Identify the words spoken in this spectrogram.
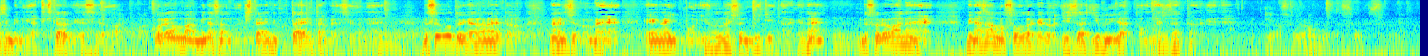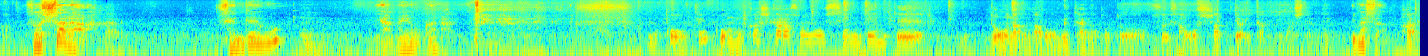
真面目にやってきたわけですよ、はいはい。これはまあ皆さんの期待に応えるためですよね、でそういうことをやらないと何しろね映画一本いろんな人に見ていただけない、でそれはね皆さんもそうだけど実はジブリだって同じだったわけ。でいやそれはもうそうですよねそしたらはい、はい宣伝を？うん、やめようかな。でもこう結構昔からその宣伝ってどうなんだろうみたいなことを鈴木さんおっしゃってはいたいましたよね。いました？はい。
